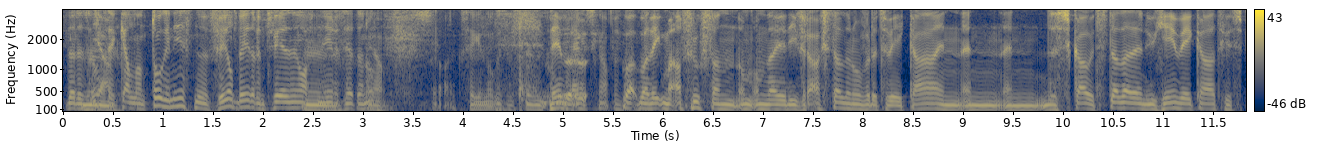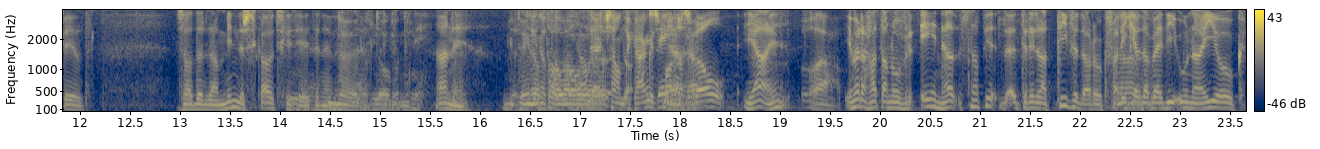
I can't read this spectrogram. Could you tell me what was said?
Dat is ook, ja. Hij kan dan toch ineens een veel betere tweede helft neerzetten. Ook. Ja. ik zeg het nog eens, het is een nee, wat, wat, ik me afvroeg, van, om, omdat je die vraag stelde over het WK en, en, en de scout, stel dat hij nu geen WK had gespeeld. Zou er dan minder scouts gezeten nee, hebben? Nee, dat geloof ik niet. Ah nee. Ik denk dat dat wel een tijdje aan de gang is, maar dat is wel... Ja, hè? ja, maar dat gaat dan over één. Hè? Snap je? Het relatieve daar ook van. Ik heb dat bij die Unai ook,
